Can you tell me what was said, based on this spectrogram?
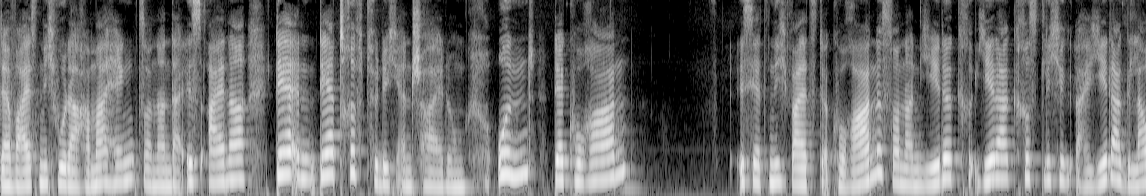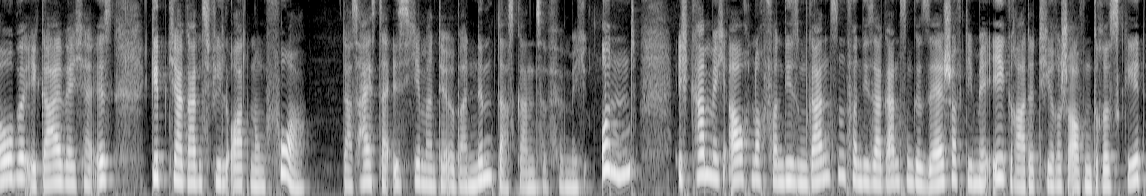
der weiß nicht, wo der Hammer hängt, sondern da ist einer, der, der trifft für dich Entscheidungen. Und der Koran ist jetzt nicht, weil es der Koran ist, sondern jede, jeder christliche, äh, jeder Glaube, egal welcher ist, gibt ja ganz viel Ordnung vor. Das heißt, da ist jemand, der übernimmt das Ganze für mich. Und ich kann mich auch noch von diesem ganzen, von dieser ganzen Gesellschaft, die mir eh gerade tierisch auf den Driss geht,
